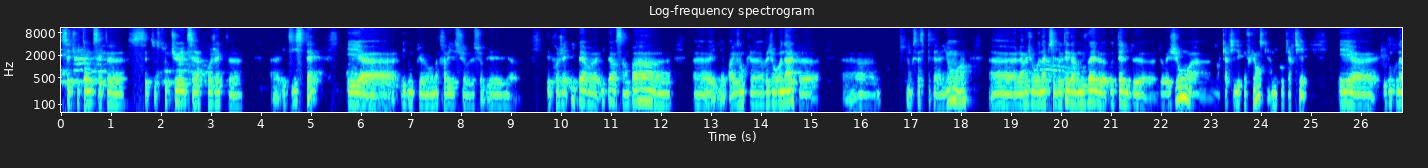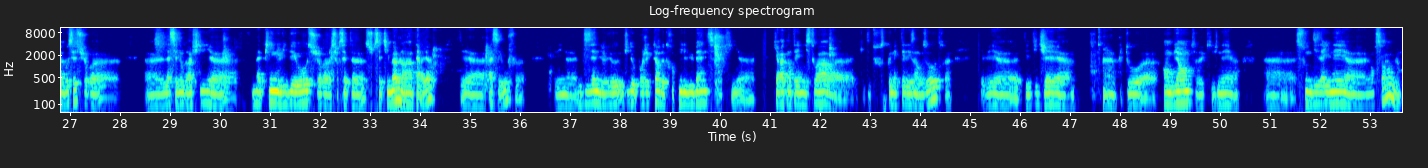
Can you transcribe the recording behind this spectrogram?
7-8 euh, ans que cette, euh, structure XLR Project existait. Et, donc on a travaillé sur des, projets hyper, hyper sympas. il y a par exemple Région Rhône-Alpes, donc ça c'était à Lyon. Hein. la région Rhône-Alpes s'est dotée d'un nouvel hôtel de, région quartier des Confluences, qui est un éco-quartier. Et, euh, donc on a bossé sur euh, euh, la scénographie, mapping vidéo sur, sur, cette, sur cet immeuble à l'intérieur. C'était assez ouf. Une, dizaine de vidéoprojecteurs de 30 000 Lubens qui, qui racontaient une histoire, qui étaient tous connectés les uns aux autres. Il y avait des DJ plutôt ambiantes qui venaient euh, sound designer euh, l'ensemble.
